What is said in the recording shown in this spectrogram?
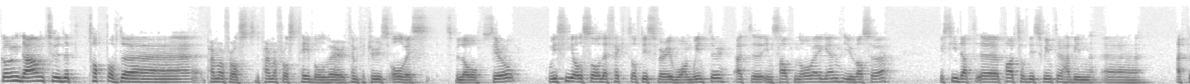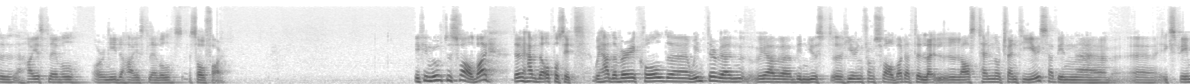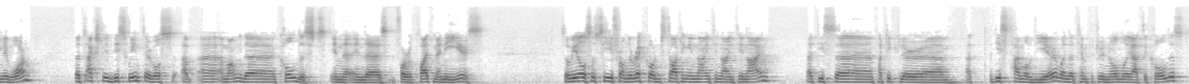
Going down to the top of the permafrost, the permafrost table where temperature is always below zero, we see also the effects of this very warm winter at, uh, in South Norway again, Juvvasshøe. We see that uh, parts of this winter have been uh, at the highest level or near the highest level so far. If you move to Svalbard, then we have the opposite. We had a very cold uh, winter we have uh, been used uh, hearing from Svalbard that the last 10 or 20 years have been uh, uh, extremely warm. But actually this winter was uh, among the coldest in the, in the, for quite many years. So we also see from the record starting in 1999 that this particular, um, at this time of the year when the temperature normally at the coldest,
